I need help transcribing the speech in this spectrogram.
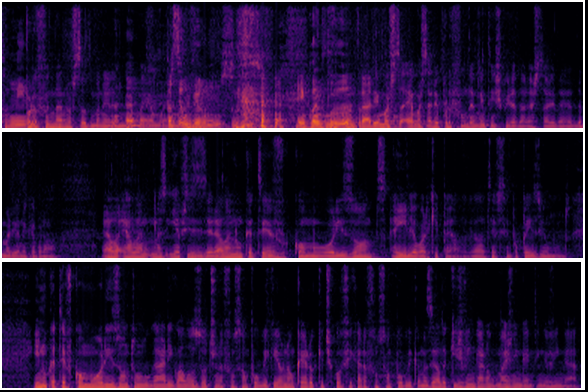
feminino. profunda, não estou de maneira nenhuma. É Pareceu-me ver um sorriso enquanto. Pelo contrário, é uma, é uma história profundamente inspiradora a história da, da Mariana Cabral. Ela, ela, mas, e é preciso dizer, ela nunca teve como horizonte a ilha ou o arquipélago, ela teve sempre o país e o mundo. E nunca teve como horizonte um lugar igual aos outros na função pública. Eu não quero aqui desqualificar a função pública, mas ela quis vingar onde mais ninguém tinha vingado.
